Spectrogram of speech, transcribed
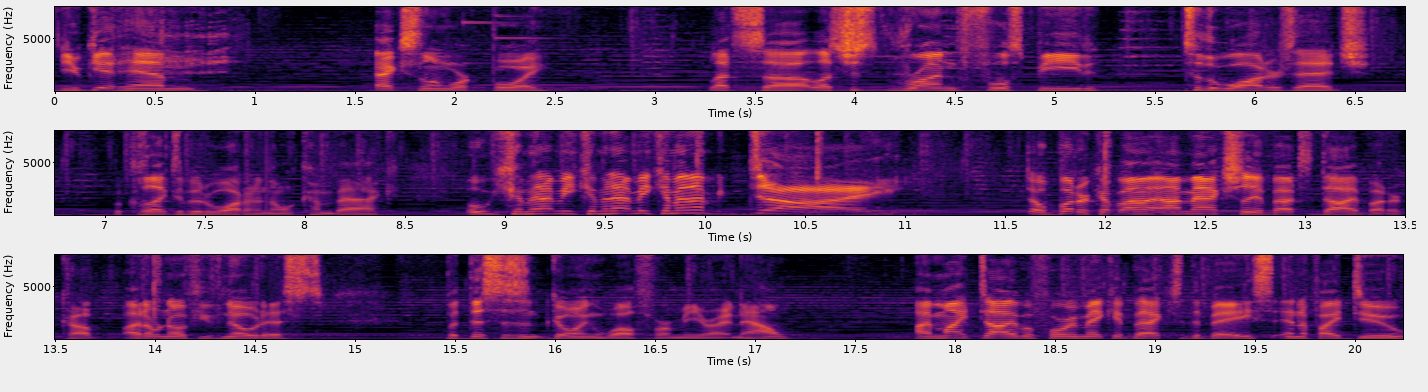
You get him. Excellent work, boy. Let's uh, let's just run full speed to the water's edge. We'll collect a bit of water and then we'll come back. Oh, coming at me, coming at me, coming at me. Die! Oh, Buttercup, I'm, I'm actually about to die, Buttercup. I don't know if you've noticed, but this isn't going well for me right now. I might die before we make it back to the base, and if I do,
